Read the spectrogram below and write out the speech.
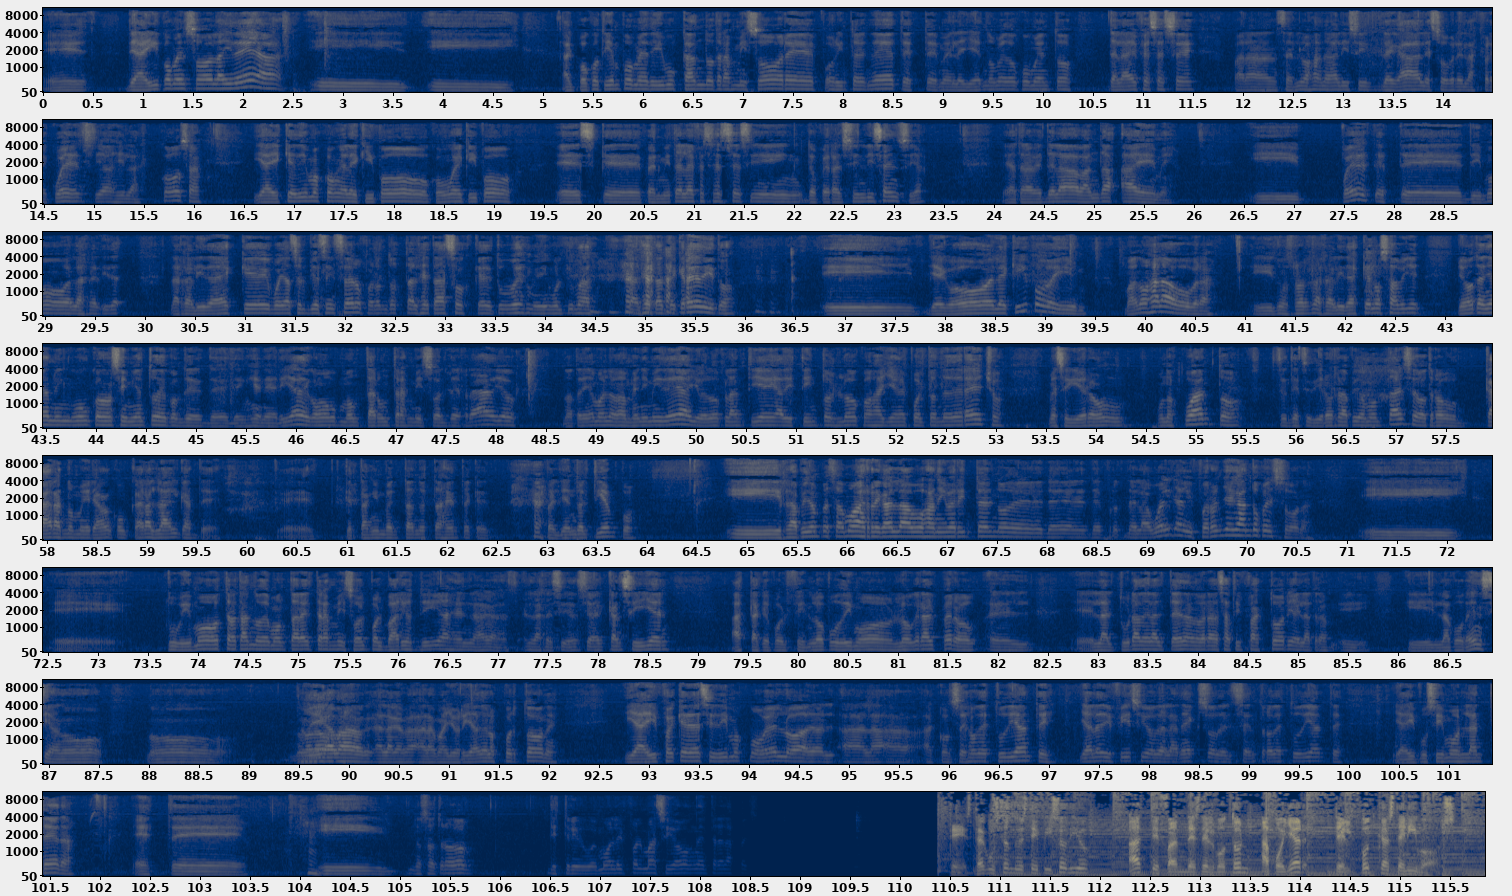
Eh, de ahí comenzó la idea y al poco tiempo me di buscando transmisores por internet, este, me leyéndome documentos de la FCC para hacer los análisis legales sobre las frecuencias y las cosas. Y ahí es que dimos con el equipo, con un equipo que permite la FCC sin, de operar sin licencia eh, a través de la banda AM. Y pues este, dimos la realidad. La realidad es que, voy a ser bien sincero, fueron dos tarjetazos que tuve, mis últimas tarjetas de crédito. Y llegó el equipo y manos a la obra. Y nosotros la realidad es que no sabía, yo no tenía ningún conocimiento de, de- de- ingeniería, de cómo montar un transmisor de radio, no teníamos la mínima idea, yo lo planteé a distintos locos allí en el portón de derecho, me siguieron unos cuantos, se decidieron rápido montarse, otros caras nos miraban con caras largas de que, que están inventando esta gente que perdiendo el tiempo. Y rápido empezamos a regar la voz a nivel interno de, de- la huelga y fueron llegando personas. Y eh, estuvimos tratando de montar el transmisor por varios días en la, en la residencia del canciller hasta que por fin lo pudimos lograr, pero eh, la altura de la antena no era satisfactoria y la, y, y la potencia no, no, no No llegaba a la, a la mayoría de los portones. Y ahí fue que decidimos moverlo al, a la- al Consejo de Estudiantes y al edificio del anexo del Centro de Estudiantes. Y ahí pusimos la antena. Este, y nosotros distribuimos la información entre las personas. ¿Te está gustando este episodio? Hazte fan desde el botón Apoyar del podcast de Nivos.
